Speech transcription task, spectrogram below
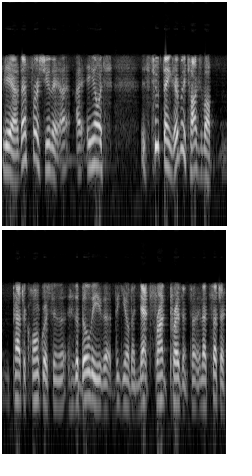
Yeah, that first unit, I, I, you know, it's it's two things. Everybody talks about Patrick Hornqvist and his ability, the, the you know, the net front presence, and that's such a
